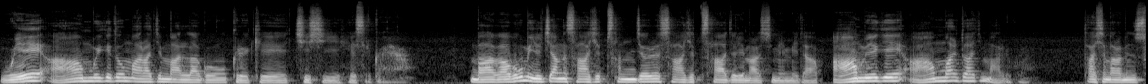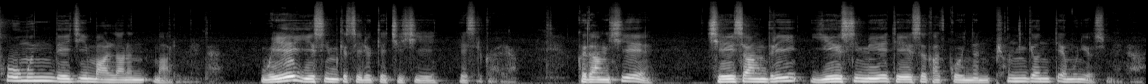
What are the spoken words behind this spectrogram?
왜 아무에게도 말하지 말라고 그렇게 지시했을까요? 마가복음 1장 43절 44절의 말씀입니다. 아무에게 아무 말도 하지 말고 다시 말하면 소문 내지 말라는 말입니다. 왜 예수님께서 이렇게 지시했을까요? 그 당시에 제사장들이 예수님에 대해서 갖고 있는 편견 때문이었습니다.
